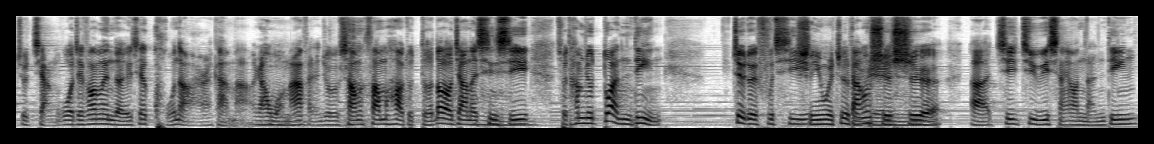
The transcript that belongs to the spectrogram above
就讲过这方面的一些苦恼还是干嘛，然后我妈嗯。反正就是 some somehow 就得到了这样的信息，所以他们就断定这对夫妻是因为这个当时是啊、基基于想要男丁，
